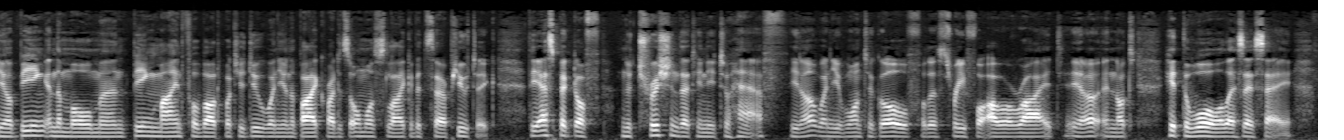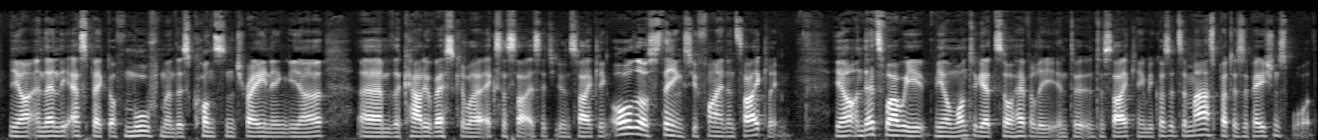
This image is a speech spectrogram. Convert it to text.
you know being in the moment, being mindful about what you do when you're on a bike ride, it's almost like a bit therapeutic. The aspect of nutrition that you need to have, you know, when you want to go for the three, four hour ride, you know, and not hit the wall, as they say. You know, and then the aspect of movement, this constant training, you know, um, the cardiovascular exercise that you do in cycling, all those things you find in cycling. You know, and that's why we you know want to get so heavily into, into cycling because it's a mass participation sport.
